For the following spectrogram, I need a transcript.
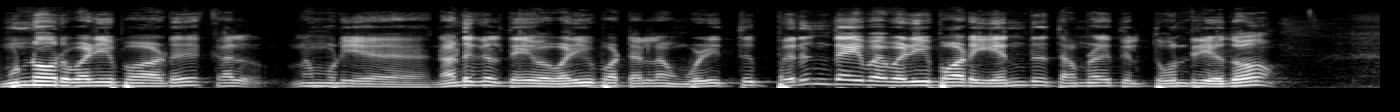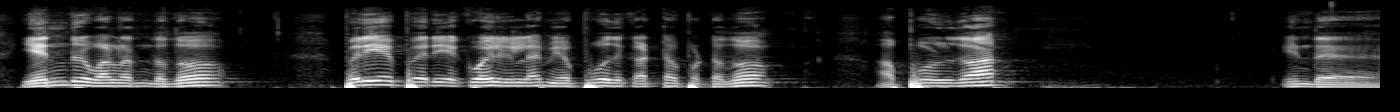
முன்னோர் வழிபாடு கல் நம்முடைய நடுகள் தெய்வ வழிபாட்டெல்லாம் ஒழித்து பெருந்தெய்வ வழிபாடு என்று தமிழகத்தில் தோன்றியதோ என்று வளர்ந்ததோ பெரிய பெரிய கோயில்கள் எல்லாம் எப்போது கட்டப்பட்டதோ அப்பொழுதுதான் இந்த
